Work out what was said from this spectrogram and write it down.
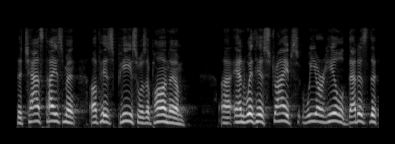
The chastisement of his peace was upon him. Uh, and with his stripes we are healed. That is the,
